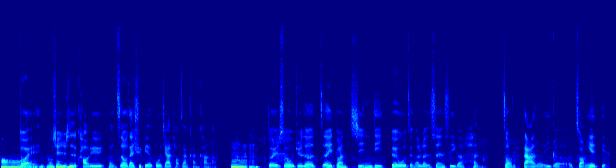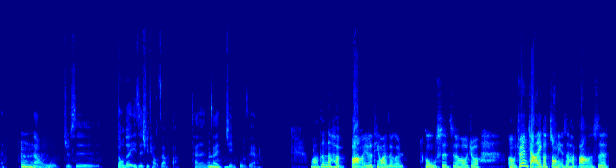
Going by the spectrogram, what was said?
哦，对，目前就是考虑可能之后再去别的国家挑战看看啦。嗯，对，所以我觉得这一段经历对我整个人生是一个很重大的一个转捩点。嗯，那我就是懂得一直去挑战吧，才能再进步这样。哇，真的很棒！就是听完整个故事之后就，就呃，我觉得你讲到一个重点是很棒的是，是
